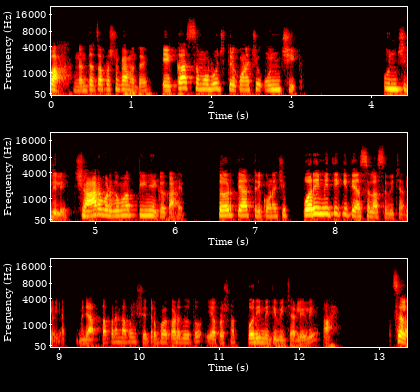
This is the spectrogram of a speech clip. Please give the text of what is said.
पहा नंतरचा प्रश्न काय म्हणतोय? एका समभुज त्रिकोणाची उंची उंची दिली. चार वर्गमुळात तीन एकक आहेत. तर त्या त्रिकोणाची परिमिती किती असेल असं विचारलेलं आहे. म्हणजे आतापर्यंत आपण क्षेत्रफळ काढत होतो. या प्रश्नात परिमिती विचारलेली आहे. चला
